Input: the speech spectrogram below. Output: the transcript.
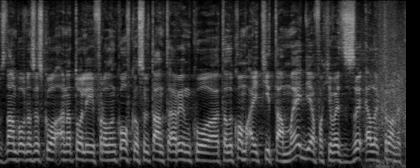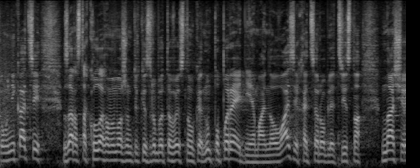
З нами був на зв'язку Анатолій Фроленков, консультант ринку телеком, IT та медіа, фахівець з електронних комунікацій. Зараз так, колега, ми можемо тільки зробити висновки. Ну, попередні я маю на увазі. Хай це роблять, звісно, наші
